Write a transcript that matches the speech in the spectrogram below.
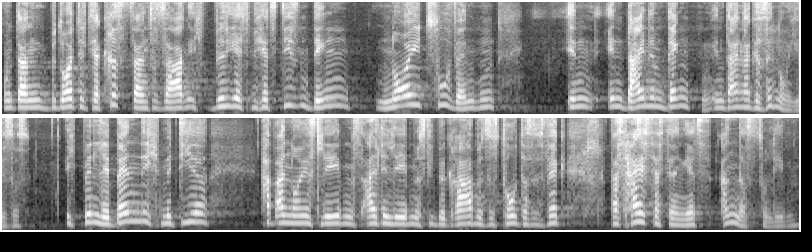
Und dann bedeutet ja Christsein zu sagen, ich will jetzt, mich jetzt diesen Dingen neu zuwenden in, in deinem Denken, in deiner Gesinnung, Jesus. Ich bin lebendig mit dir, habe ein neues Leben, das alte Leben ist wie begraben, es ist tot, das ist weg. Was heißt das denn jetzt, anders zu leben?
